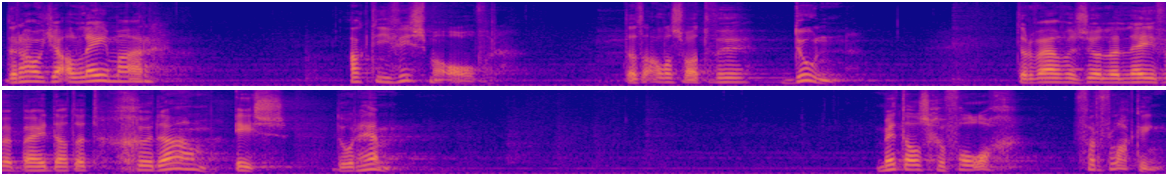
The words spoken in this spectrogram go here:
Daar houd je alleen maar activisme over. dat alles wat we doen, terwijl we zullen leven bij dat het gedaan is door Hem. Met als gevolg vervlakking.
